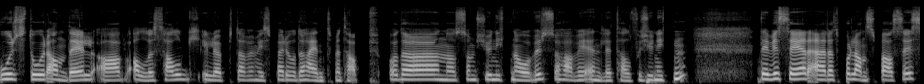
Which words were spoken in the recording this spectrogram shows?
Hvor stor andel av alle salg i løpet av en viss periode har endt med tap. Og da, nå som 2019 er over, så har vi endelig tall for 2019. Det vi ser er at på landsbasis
